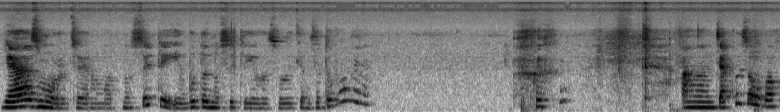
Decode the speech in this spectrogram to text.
Я зможу цей аромат носити і буду носити його з великим задоволенням. Дякую за увагу.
